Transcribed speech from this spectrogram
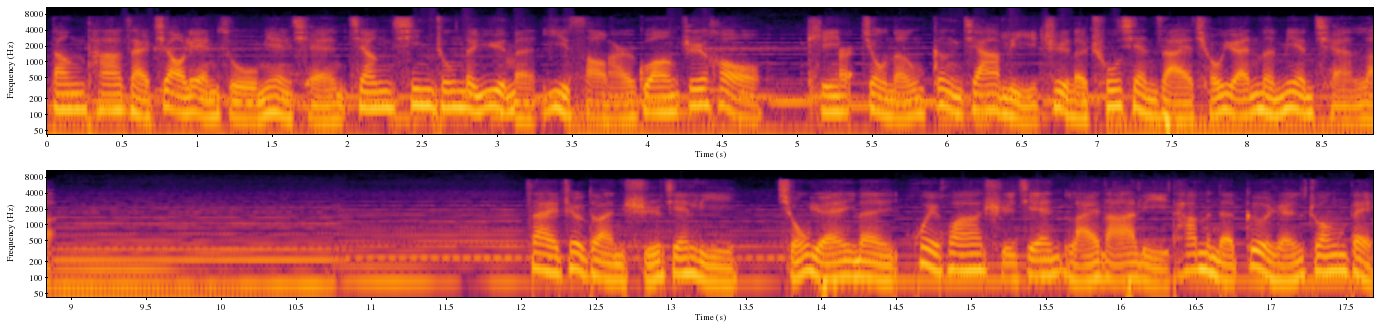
当他在教练组面前将心中的郁闷一扫而光之后，Kier 就能更加理智地出现在球员们面前了。在这段时间里，球员们会花时间来打理他们的个人装备，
